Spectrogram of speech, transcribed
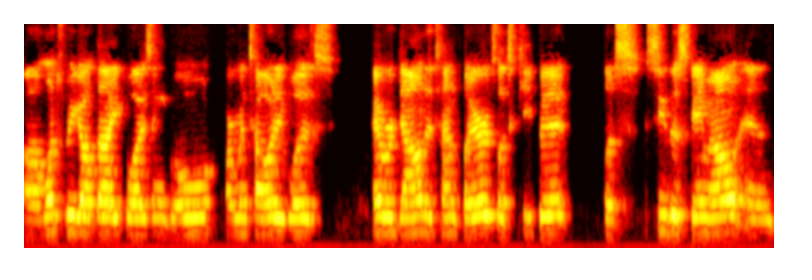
Um, once we got that equalizing goal, our mentality was, "Hey, we're down to ten players. Let's keep it. Let's see this game out and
